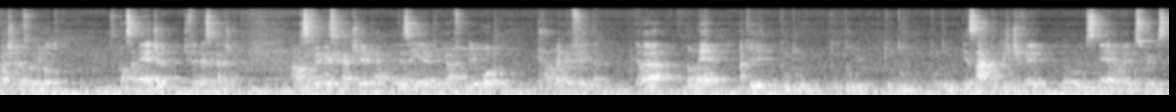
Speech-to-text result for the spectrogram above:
batimentos por minuto. Nossa média de frequência cardíaca. A nossa frequência cardíaca, eu desenhei aqui um gráfico meio louco, ela não é perfeita. Ela não é aquele tum-tum, tum-tum, tum-tum, tum-tum exato que a gente vê no cinema e nos filmes.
